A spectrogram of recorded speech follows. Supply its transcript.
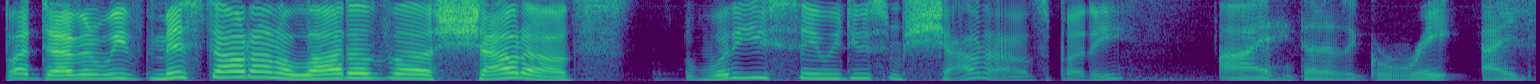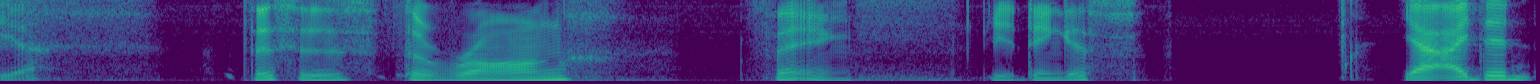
But Devin, we've missed out on a lot of uh, shout outs. What do you say we do some shout outs, buddy? I think that is a great idea. This is the wrong thing, you dingus. Yeah, I did.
